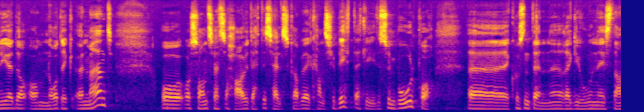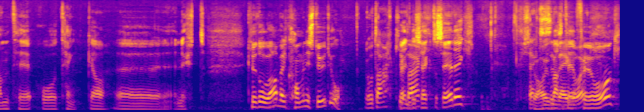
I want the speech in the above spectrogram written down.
nyheter om Nordic Unmanned. Og, og, sånn sett så har jo dette selskapet kanskje blitt et lite symbol på eh, hvordan denne regionen er i stand til å tenke eh, nytt. Knut Roar, velkommen i studio. Jo, takk. Jo, Veldig takk. kjekt å se deg. Kjekt du har jo vært her før òg.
